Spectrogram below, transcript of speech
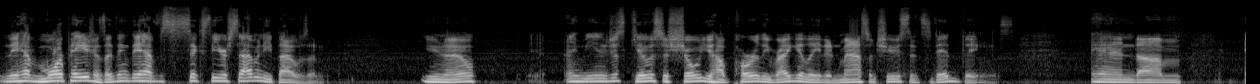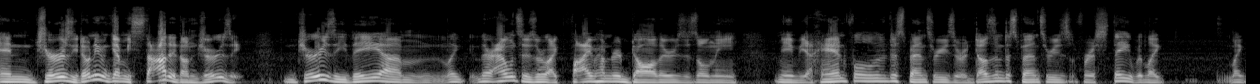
They have more patients. I think they have sixty or seventy thousand. You know, I mean, it just goes to show you how poorly regulated Massachusetts did things, and um, and Jersey. Don't even get me started on Jersey. Jersey, they um like their ounces are like five hundred dollars. Is only maybe a handful of dispensaries or a dozen dispensaries for a state with like like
